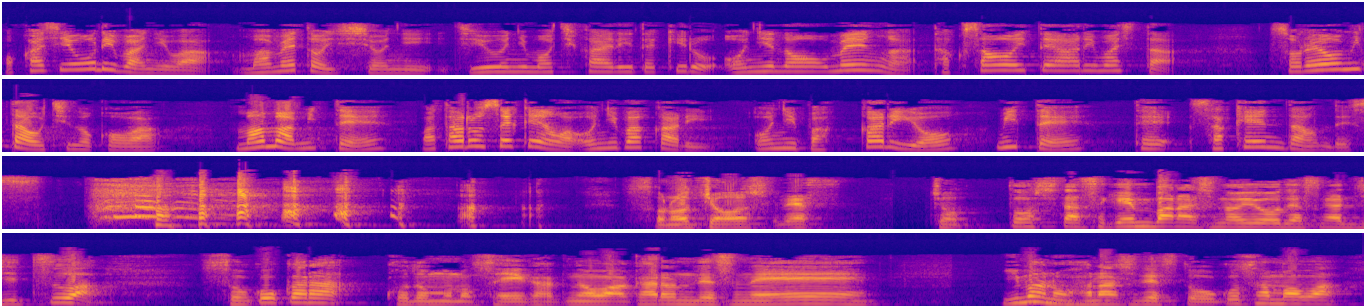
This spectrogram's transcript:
お菓子売り場には豆と一緒に自由に持ち帰りできる鬼のお面がたくさん置いてありました。それを見たうちの子は、ママ見て、渡る世間は鬼ばかり、鬼ばっかりよ、見て、って叫んだんです。その調子です。ちょっとした世間話のようですが、実はそこから子供の性格がわかるんですね。今の話ですとお子様は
